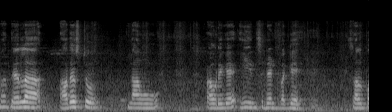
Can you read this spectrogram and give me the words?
ಮತ್ತು ಎಲ್ಲ ಆದಷ್ಟು ನಾವು ಅವರಿಗೆ ಈ ಇನ್ಸಿಡೆಂಟ್ ಬಗ್ಗೆ ಸ್ವಲ್ಪ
